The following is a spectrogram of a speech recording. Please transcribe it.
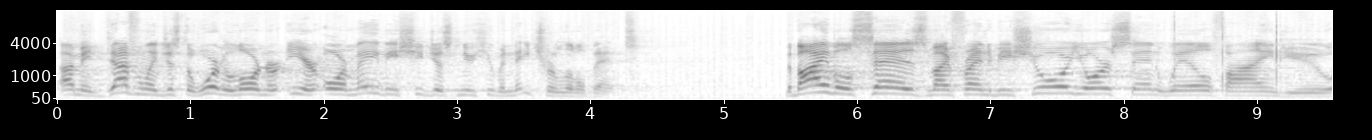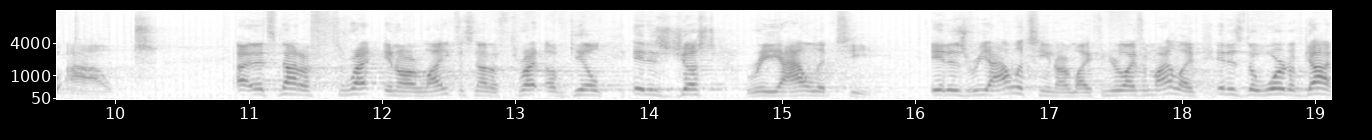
I mean, definitely just the word of the Lord in her ear, or maybe she just knew human nature a little bit. The Bible says, my friend, be sure your sin will find you out. Uh, it's not a threat in our life, it's not a threat of guilt, it is just reality. It is reality in our life, in your life, in my life. It is the Word of God.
